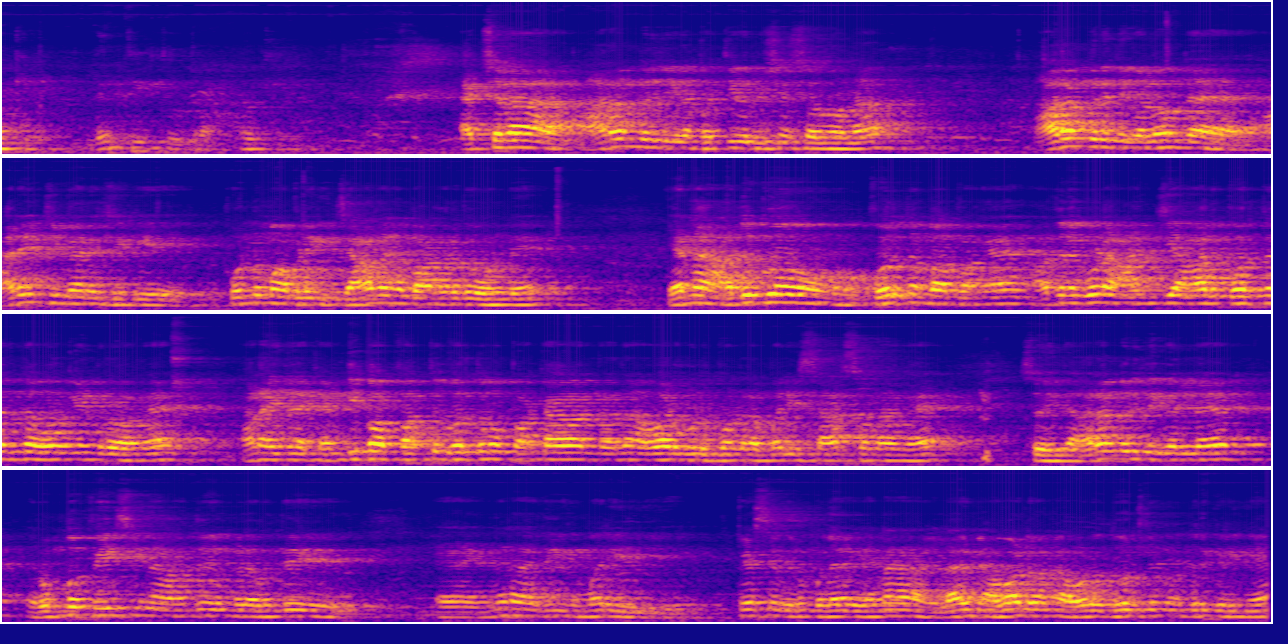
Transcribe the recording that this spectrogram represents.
ஓகே லென்த் இழுத்து ஓகே ஆக்சுவலாக ஆரம்பரிதிகளை பற்றி ஒரு விஷயம் சொல்லணும்னா ஆரம்பரிதிகளும் இந்த அரேஞ்ச் மேரேஜுக்கு பொண்ணு மாப்பிள்ளைக்கு ஜாதகம் பார்க்குறது ஒன்று ஏன்னா அதுக்கும் பொருத்தம் பார்ப்பாங்க. அதில் கூட அஞ்சு ஆறு பொருத்தம் தான் ஓகேன்றவாங்க. ஆனால் இதில் கண்டிப்பாக பத்து பொருத்தமும் பக்காவாக இருந்தால் தான் அவார்டு கொடுப்போன்ற மாதிரி சார் சொன்னாங்க. ஸோ இந்த அறம்பிரதிகளில் ரொம்ப பேசி நான் வந்து உங்களை வந்து என்னடா இது இந்த மாதிரி பேச விரும்பலை. ஏன்னா எல்லாருமே அவார்டு வாங்க அவ்வளோ தூரத்துலேருந்து வந்திருக்கிறீங்க.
